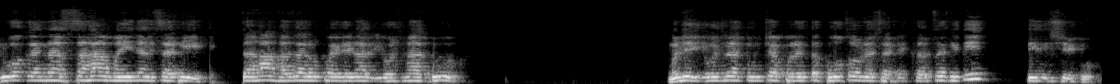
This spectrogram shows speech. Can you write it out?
युवकांना सहा महिन्यांसाठी दहा हजार रुपये देणार योजना दूध म्हणजे योजना तुमच्यापर्यंत पोहोचवण्यासाठी खर्च किती? तीनशे कोटी.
